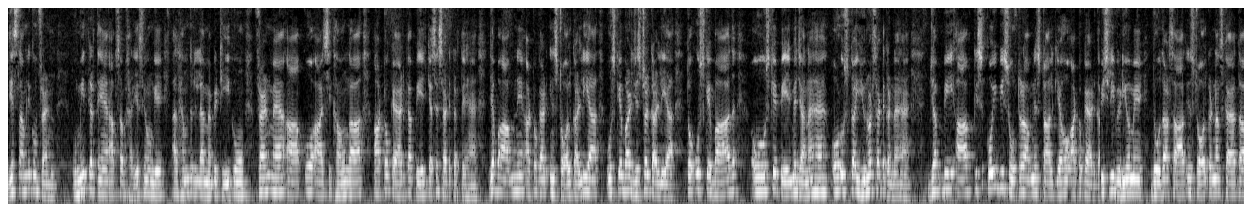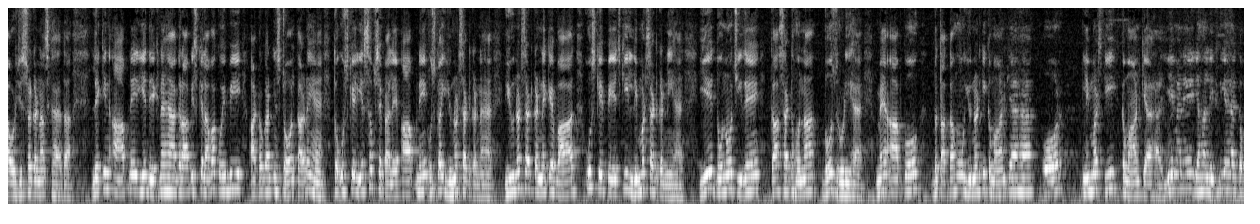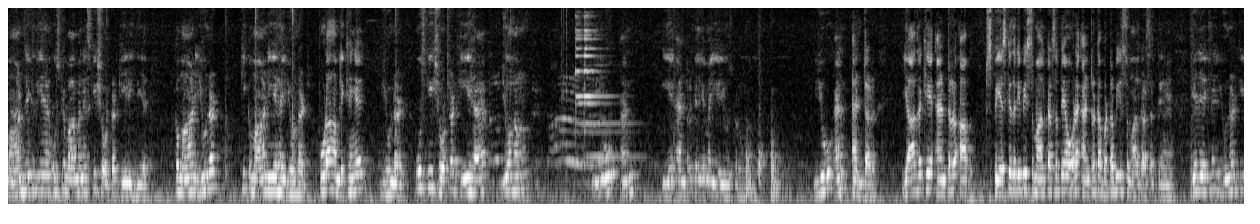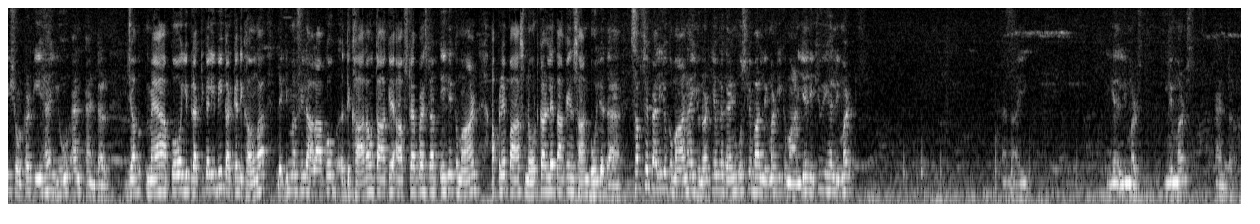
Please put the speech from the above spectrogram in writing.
जी असल फ्रेंड। उम्मीद करते हैं आप सब खैरियत से होंगे। अल्हम्दुलिल्लाह, मैं भी ठीक हूँ। फ्रेंड, मैं आपको आज सिखाऊँगा ऑटो कैड का पेज कैसे सेट करते हैं। जब आपने ऑटो कैड इंस्टॉल कर लिया, उसके बाद रजिस्टर कर लिया तो उसके बाद उसके पेज में जाना है और उसका यूनिट सेट करना है। जब भी आप किस, कोई भी सॉफ्टवेयर आपने इंस्टॉल किया हो ऑटो कैड का, पिछली वीडियो में 2007 इंस्टॉल करना सिखाया था और रजिस्टर करना सिखाया था। लेकिन आपने ये देखना है, अगर आप इसके अलावा कोई भी ऑटो कैड इंस्टॉल कर रहे हैं तो उसके लिए सबसे पहले आपने उसका यूनिट सेट करना है। यूनिट सेट करने के बाद उसके पेज की लिमिट सेट करनी है। ये दोनों चीज़ें का सेट होना बहुत ज़रूरी है। मैं आपको बताता हूँ यूनिट की कमांड क्या है और लिमिट्स की कमांड क्या है। ये मैंने यहाँ लिख दिया है कमांड लिख दिए हैं, उसके बाद मैंने इसकी शॉर्टकट की लिख दी है। कमांड यूनिट की कमांड ये है यूनिट पूरा हम लिखेंगे यूनिट उसकी शॉर्टकट की है जो हम यू एन ये एंटर के लिए मैं ये यूज़ करूँगा। यू एन एंटर याद रखिए एंटर आप स्पेस के ज़रिए भी इस्तेमाल कर सकते हैं और एंटर का बटन भी इस्तेमाल कर सकते हैं। ये देख लें यूनिट की शॉर्टकट की है यू एन एंटर जब मैं आपको ये प्रैक्टिकली भी करके दिखाऊँगा, लेकिन मैं फ़िलहाल आपको दिखा रहा हूँ ताकि आप स्टेप बाय स्टेप एक एक कमांड अपने पास नोट कर ले ताकि इंसान भूल जाता है। सबसे पहली जो कमांड है यूनिट की हम लगाएँगे, उसके बाद लिमिट की कमांड ये लिखी हुई है लिमिट ये लिमिट लिमिट एंटर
